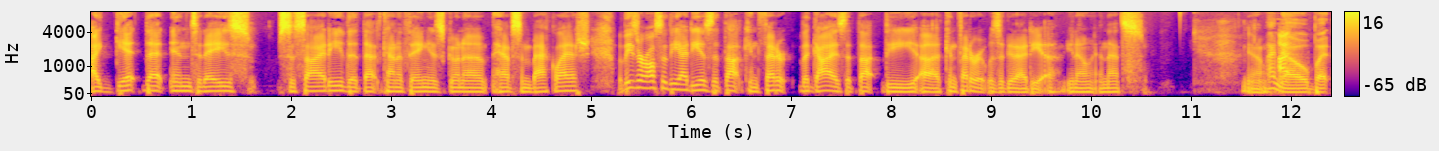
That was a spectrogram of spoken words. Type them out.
I get that in today's society that that kind of thing is going to have some backlash. But these are also the ideas that thought Confederate, the guys that thought the uh, Confederate was a good idea, you know, and that's, you know, i know but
